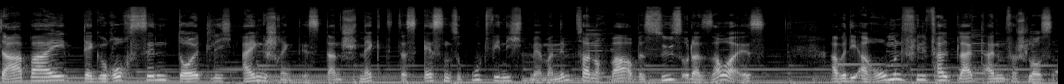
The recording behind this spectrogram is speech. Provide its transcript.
dabei der Geruchssinn deutlich eingeschränkt ist. Dann schmeckt das Essen so gut wie nicht mehr. Man nimmt zwar noch wahr, ob es süß oder sauer ist, aber die Aromenvielfalt bleibt einem verschlossen.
